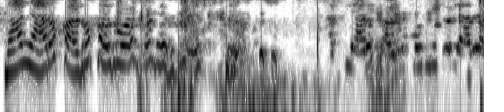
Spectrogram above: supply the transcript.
ನಾನ್ ಯಾರೋ ಕಳ್ರು ಕಳ್ರು ಅನ್ಕೊಂಡೆ ಯಾರೋ ಕಳ್ರು ಬಂದ್ಬಿಟ್ಟು ಯಾರೋ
